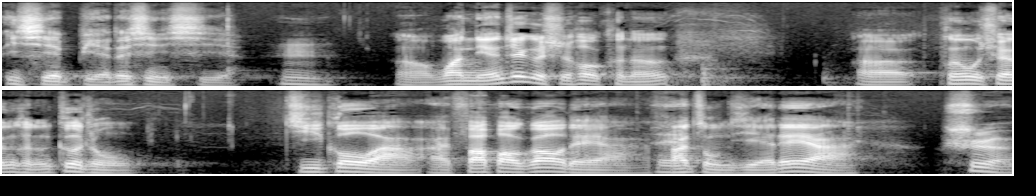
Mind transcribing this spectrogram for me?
一些别的信息。嗯呃，往年这个时候可能，呃，朋友圈可能各种机构啊，哎，发报告的呀，哎发总结的呀，是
